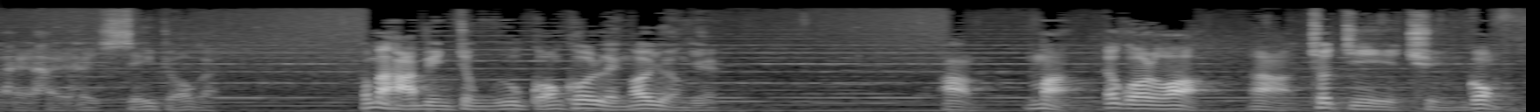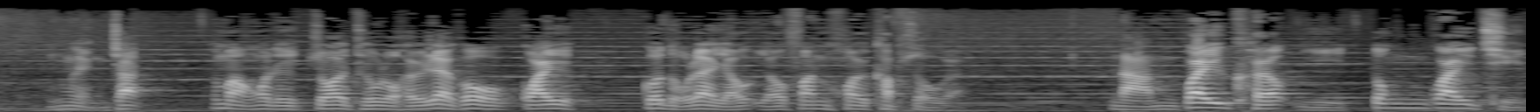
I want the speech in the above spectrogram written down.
係係係死咗嘅。咁啊下邊仲會講佢另外一樣嘢。啊咁啊一個咯啊出自全宮五零七。咁啊我哋再跳落去咧，嗰個龜嗰度咧有有分開級數嘅。南龜卻而東龜前，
